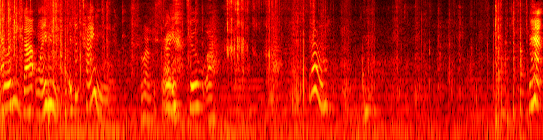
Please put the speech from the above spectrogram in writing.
I already got one. It's a tiny. One. Three, two, uh, one. Yeah.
